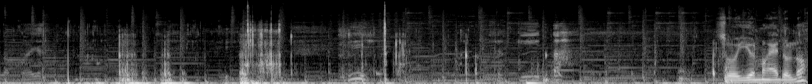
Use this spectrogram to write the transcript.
Alam ba yan? Eh, Sakita. So yun mga idol no,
